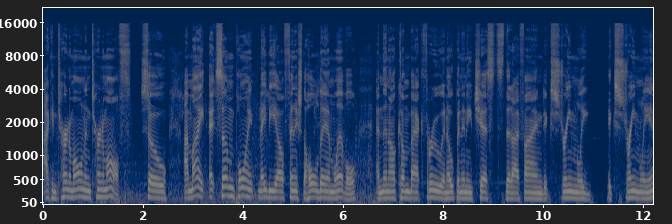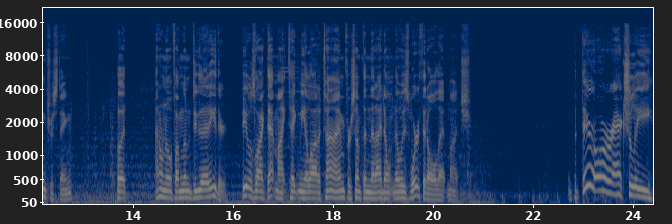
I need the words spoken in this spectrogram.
I can turn them on and turn them off. So I might, at some point, maybe I'll finish the whole damn level and then I'll come back through and open any chests that I find extremely, extremely interesting. But I don't know if I'm going to do that either. Feels like that might take me a lot of time for something that I don't know is worth it all that much. But there are actually...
